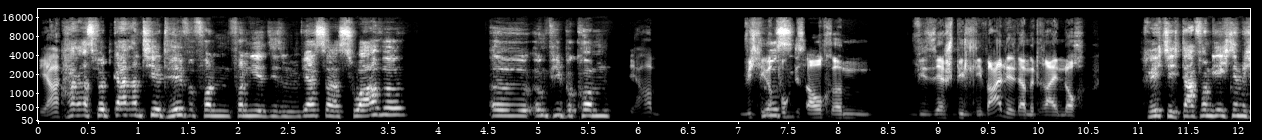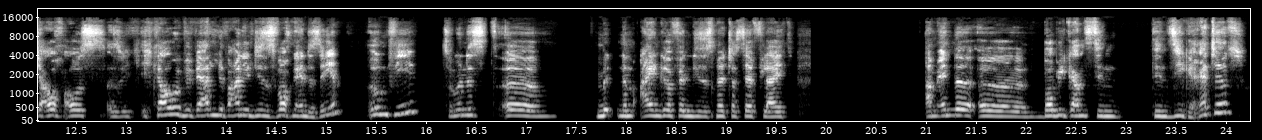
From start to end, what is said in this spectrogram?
Ja, Haras wird garantiert Hilfe von, von hier diesem, wie heißt der, Suave äh, irgendwie bekommen. ja. Wichtiger Plus- Punkt ist auch, ähm, wie sehr spielt Livanil damit rein noch? Richtig, davon gehe ich nämlich auch aus. Also ich, ich glaube, wir werden Levani dieses Wochenende sehen. Irgendwie. Zumindest äh, mit einem Eingriff in dieses Match, dass der vielleicht am Ende äh, Bobby Guns den, den Sieg rettet.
